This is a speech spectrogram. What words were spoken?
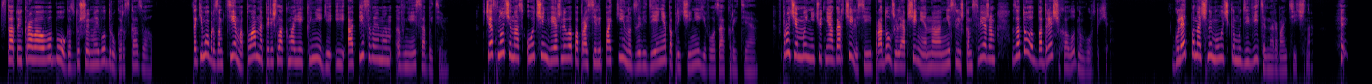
статуе кровавого бога с душой моего друга рассказал. Таким образом, тема плавно перешла к моей книге и описываемым в ней событиям. В час ночи нас очень вежливо попросили покинуть заведение по причине его закрытия. Впрочем, мы ничуть не огорчились и продолжили общение на не слишком свежем, зато бодряще холодном воздухе. Гулять по ночным улочкам удивительно романтично. Хе.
